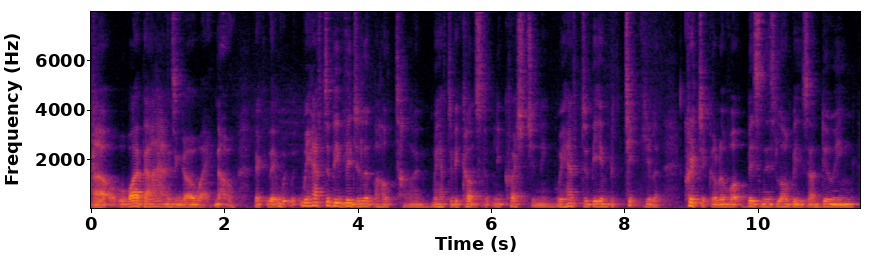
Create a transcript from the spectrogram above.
uh, wipe our hands and go away. No, we have to be vigilant the whole time. We have to be constantly questioning. We have to be, in particular, critical of what business lobbies are doing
